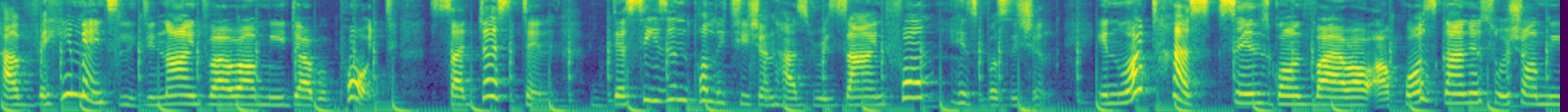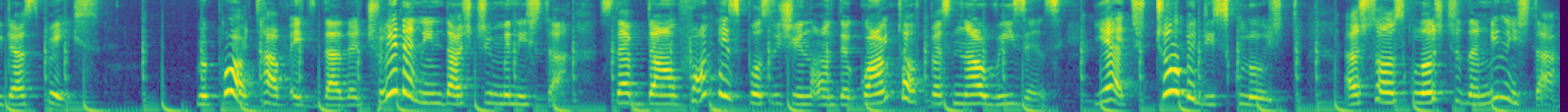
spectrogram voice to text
have vehemently denied viral media report suggesting the seasoned politician has resigned from his position in what has since gone viral across Ghana's social media space. Reports have it that the Trade and Industry Minister stepped down from his position on the ground of personal reasons, yet to be disclosed. A source close to the minister,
